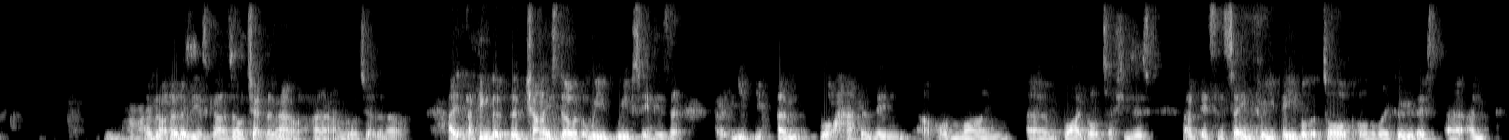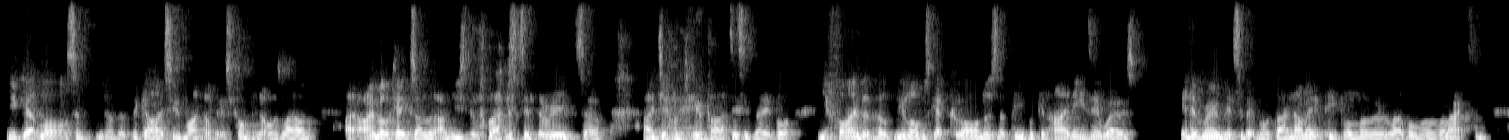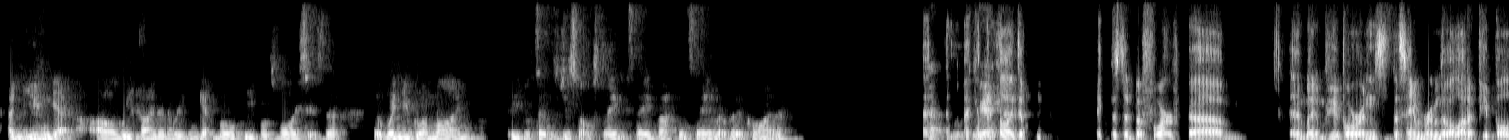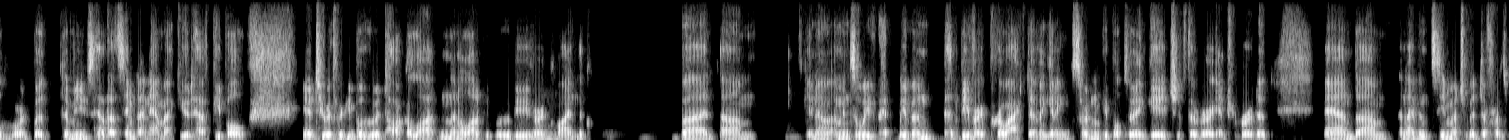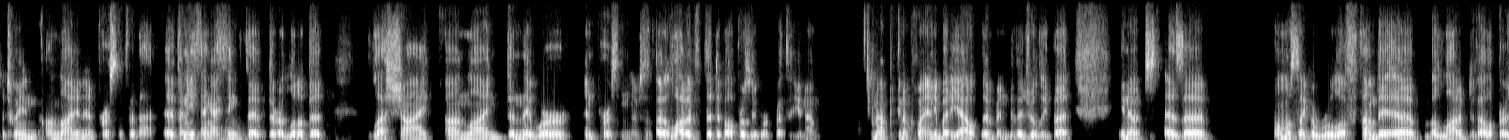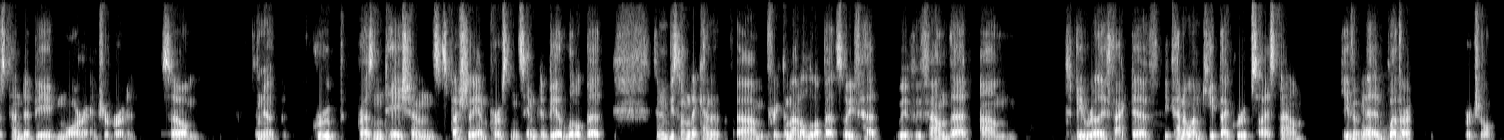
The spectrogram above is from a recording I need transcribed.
I've not heard of these guys. I'll check them out. I, I will check them out. I, I, think that the challenge though that we've we've seen is that uh, you, um, what happens in uh, online um, whiteboard sessions is um, it's the same three people that talk all the way through this, uh, and you get lots of you know the, the, guys who might not be as confident or as loud. I, am okay because I'm, I'm usually the loudest in the room, so I generally do participate. But you find that the, you'll always get corners that people can hide easy, whereas in a room it's a bit more dynamic. People are a little more relaxed, and, and you can get, or we find anyway, you can get more people's voices that that when you go online, people tend to just sort of stay stay back and stay a little bit quieter. I, I feel like that existed before. Um, and when people were in the same room, though, a lot of people would, but I mean, you'd have that same dynamic. You'd have people, you know, two or three people who would talk a lot, and then a lot of people who would be very mm-hmm. quiet. But um, you know, I mean, so we've we've been had to be very proactive in getting certain people to engage if they're very introverted, and um, and I haven't seen much of a difference between online and in person for that. If anything, I think that they're a little bit less shy online than they were in person. There's a lot of the developers we work with, you know, I'm not going to point anybody out individually, but you know, as a almost like a rule of thumb, they, uh, a lot of developers tend to be more introverted. So, you know, group presentations, especially in person, seem to be a little bit seem to be something that kind of um, freak them out a little bit. So we've had we've we found that um, to be really effective, you kind of want to keep that group size down, even yeah. whether virtual.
